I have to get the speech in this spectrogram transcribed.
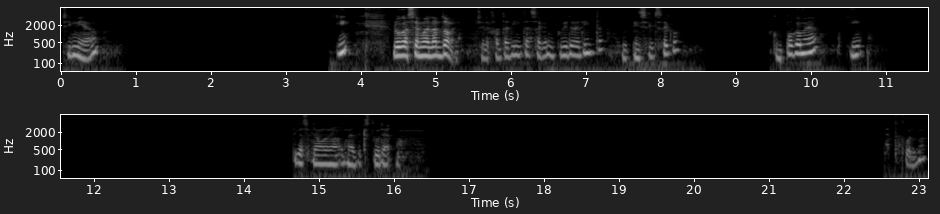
Sin miedo. Y luego hacemos el abdomen. Si le falta tinta, saquen un poquito de tinta, un pincel seco, con poca humedad y este caso le damos una, una textura de esta forma.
